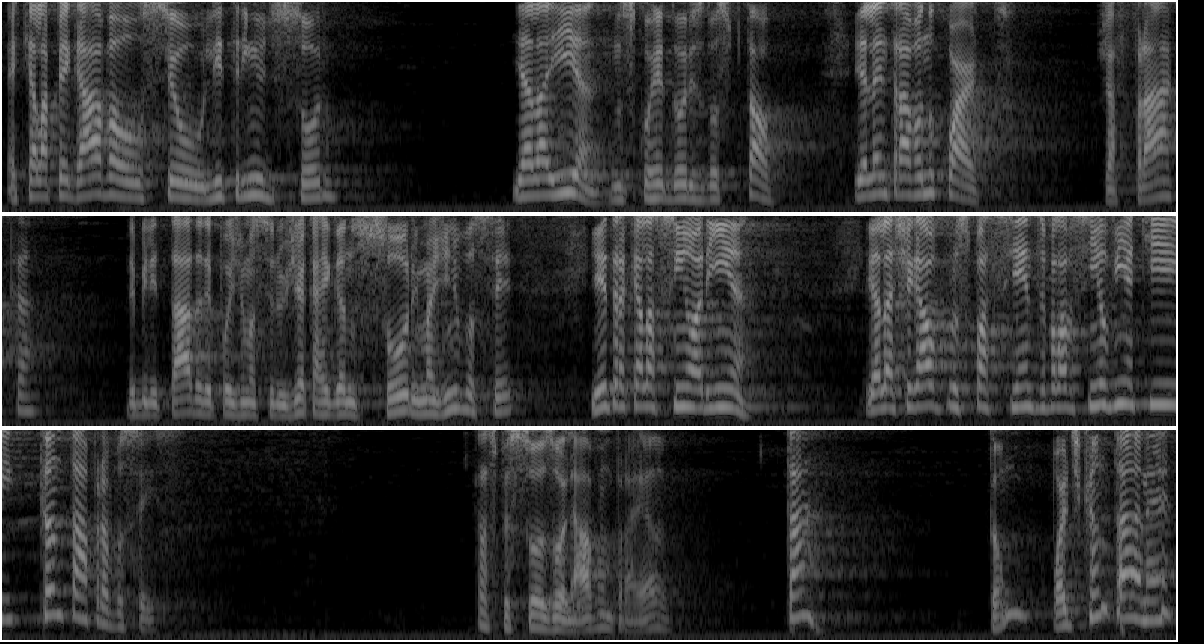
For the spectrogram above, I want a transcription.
é que ela pegava o seu litrinho de soro e ela ia nos corredores do hospital. E ela entrava no quarto, já fraca, debilitada depois de uma cirurgia, carregando soro, imagine você. E entra aquela senhorinha. E ela chegava para os pacientes e falava assim: Eu vim aqui cantar para vocês. Aquelas pessoas olhavam para ela. Tá, então pode cantar, né?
